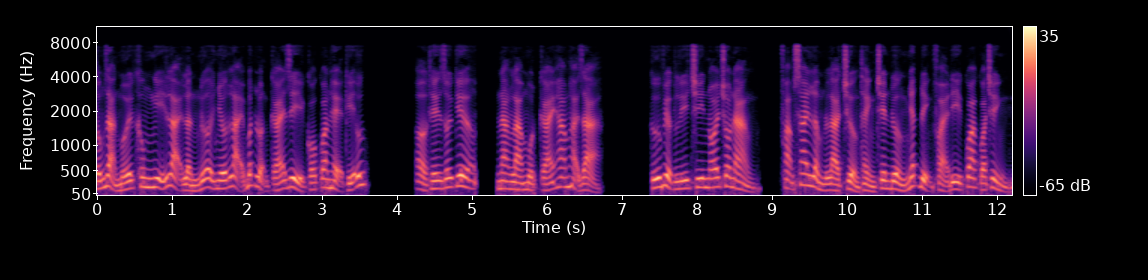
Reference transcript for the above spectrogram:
Tống Giản mới không nghĩ lại lần nữa nhớ lại bất luận cái gì có quan hệ ký ức. Ở thế giới kia, nàng là một cái ham hại giả. Cứ việc lý trí nói cho nàng, phạm sai lầm là trưởng thành trên đường nhất định phải đi qua quá trình,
